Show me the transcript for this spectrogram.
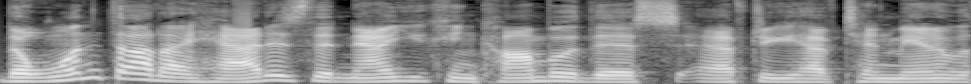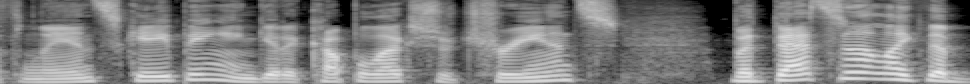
The one thought I had is that now you can combo this after you have 10 mana with landscaping and get a couple extra treants. But that's not like the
